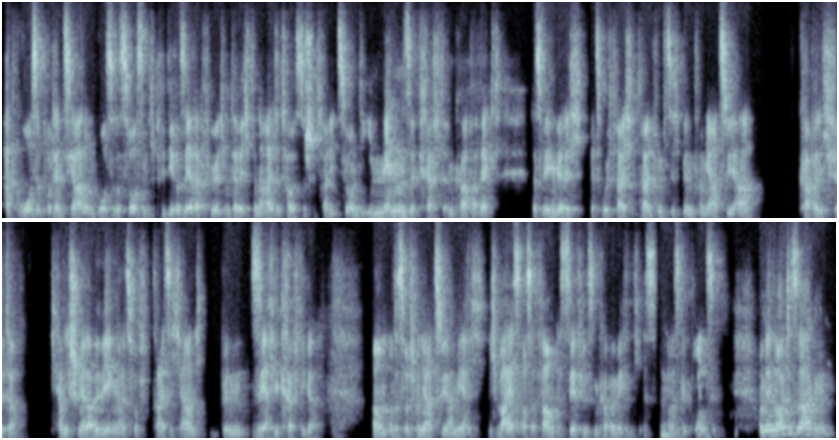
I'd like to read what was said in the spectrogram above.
hat große Potenziale und große Ressourcen. Ich plädiere sehr dafür. Ich unterrichte eine alte taoistische Tradition, die immense Kräfte im Körper weckt. Deswegen werde ich, jetzt wo ich 53 bin, von Jahr zu Jahr körperlich fitter. Ich kann mich schneller bewegen als vor 30 Jahren. Ich bin sehr viel kräftiger. Ähm, und das wird von Jahr zu Jahr mehr. Ich, ich weiß aus Erfahrung, dass sehr vieles im Körper möglich ist. Mhm. Aber es gibt Grenzen. Und wenn Leute sagen,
